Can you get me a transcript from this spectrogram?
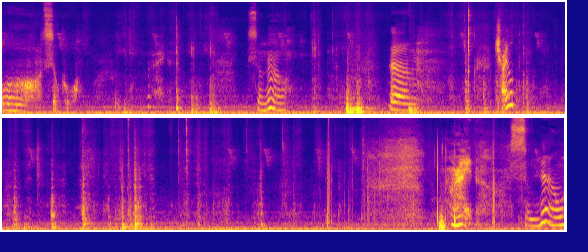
Oh, it's so cool. Alright. So now, um, child? Alright, so now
